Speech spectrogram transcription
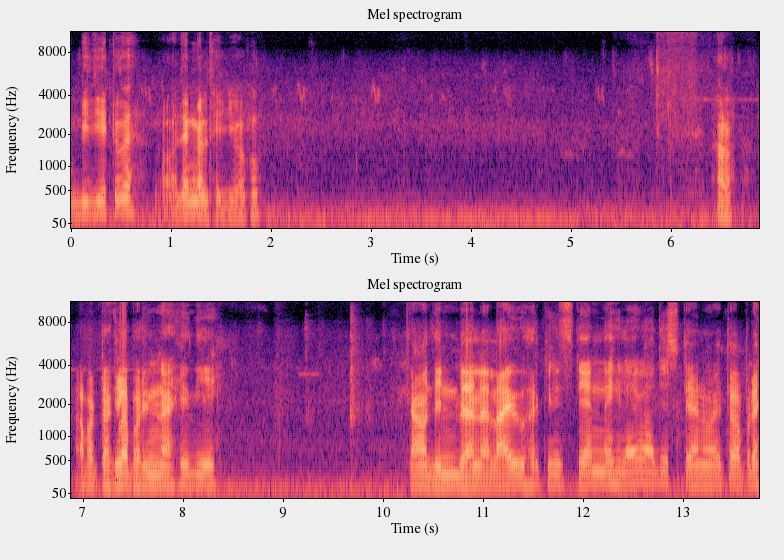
ઉગી ગઈ ટુવેર જંગલ થઈ ગયું આખું. હાલો, આપણે ઢગલા ભરીને નાખી દઈએ. ત્યાં દિન પહેલાં લાવ્યું હરકી સ્ટેન્ડ નહીં લાવ્યો આજે સ્ટેન્ડ હોય તો આપણે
